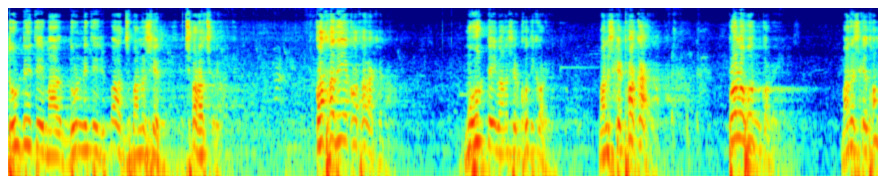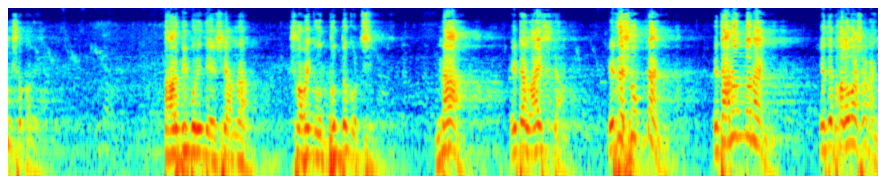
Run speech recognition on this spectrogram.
দুর্নীতি মা- দুর্নীতিবাজ মানুষের ছড়াছড়ি। কথা দিয়ে কথা রাখে না। মুহূর্তেই মানুষের ক্ষতি করে। মানুষকে ঠকায়, প্রলোভন করে, মানুষকে ধ্বংস করে। তার বিপরীতে এসে আমরা সবাইকে উদ্বুদ্ধ করছি। না, এটা লাইফ না। এতে সুখ নাই, এতে আনন্দ নাই, এতে ভালোবাসা নাই,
